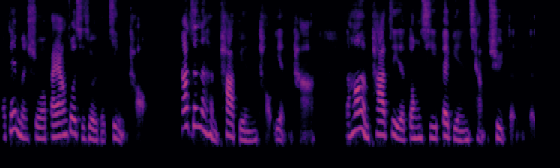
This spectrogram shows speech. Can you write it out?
我跟你们说，白羊座其实有一个镜头，他真的很怕别人讨厌他，然后很怕自己的东西被别人抢去等等。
